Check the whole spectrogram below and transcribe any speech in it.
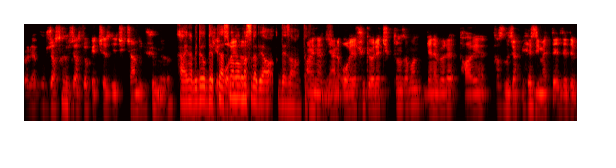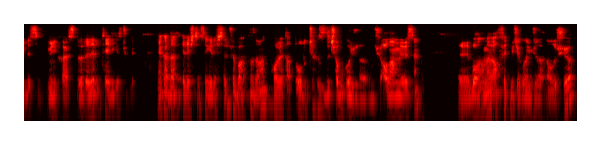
böyle vuracağız, kıracağız, yok edeceğiz diye çıkacağını düşünmüyorum. Aynen bir de o deplasman olması da da bir dezavantaj aynen yani oraya çünkü öyle çıktığın zaman gene böyle tarihe kazanacak bir hezimet de elde edebilirsin. Münih karşısında öyle de tehlikesi çünkü ne kadar eleştirirse eleştirir şöyle baktığın zaman forvet hattı oldukça hızlı, çabuk oyuncular oluşuyor. Alan verirsen e, bu alanları affetmeyecek oyunculardan oluşuyor.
